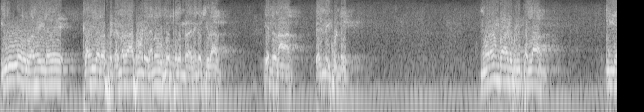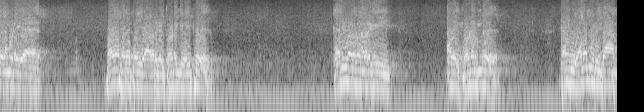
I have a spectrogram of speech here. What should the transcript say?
இதுவும் ஒரு வகையிலே கவியரசர் கண்ணதாசனுடைய நினைவு போற்றுகின்ற நிகழ்ச்சிதான் என்று நான் எண்ணிக்கொண்டேன். முரண்பாடு குறித்தெல்லாம் இங்கே நம்முடைய பழகரப்பையா அவர்கள் தொடங்கி வைத்து கலிவரதன் அவர்கள் அதை தொடர்ந்து தம்பி வலமுறைதான்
